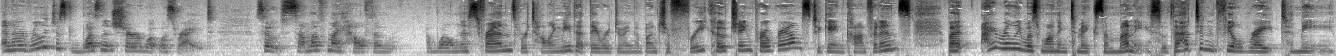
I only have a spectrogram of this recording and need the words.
and I really just wasn't sure what was right. So, some of my health and wellness friends were telling me that they were doing a bunch of free coaching programs to gain confidence, but I really was wanting to make some money, so that didn't feel right to me.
